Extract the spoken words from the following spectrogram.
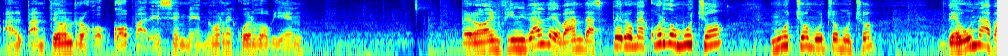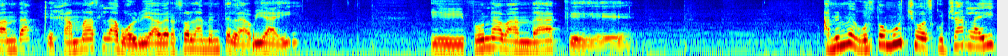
al Panteón Rojocó, parece, no recuerdo bien. Pero a infinidad de bandas, pero me acuerdo mucho mucho, mucho, mucho de una banda que jamás la volví a ver, solamente la vi ahí. Y fue una banda que a mí me gustó mucho escucharla ahí.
